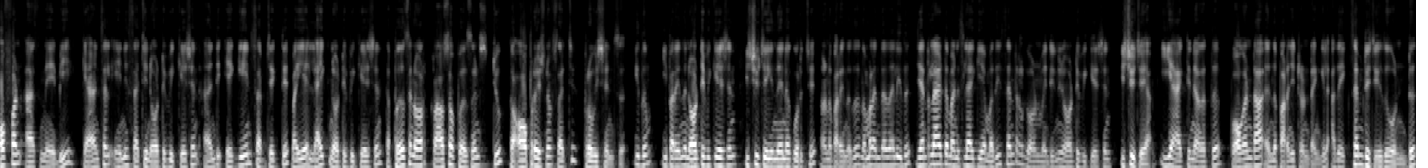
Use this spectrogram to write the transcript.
often as may be cancel any such notification and again subject by a like notification the person or class of persons to the operation of such provisions ഇതും ഈ പറയുന്ന നോട്ടിഫിക്കേഷൻ ഇഷ്യൂ ചെയ്യുന്നതിനെ കുറിച്ച് ആണ് പറയുന്നത്. നമ്മൾ എന്തായാലും ഇത് ജനറൽ ആയിട്ട് മനസ്സിലാക്കിയാൽ മതി. സെൻട്രൽ ഗവൺമെന്റിന് നോട്ടിഫിക്കേഷൻ ഇഷ്യൂ ചെയ്യാം. ഈ ആക്ടിനകത്ത് പോകണ്ട എന്ന് പറഞ്ഞിട്ടുണ്ടെങ്കിൽ അത് എക്സെപ്റ്റ് ചെയ്തുകൊണ്ട്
